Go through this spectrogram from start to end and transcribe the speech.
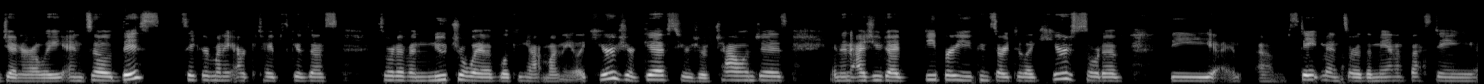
generally. And so this sacred money archetypes gives us sort of a neutral way of looking at money. Like, here's your gifts, here's your challenges. And then as you dive deeper, you can start to like, here's sort of the um, statements or the manifesting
